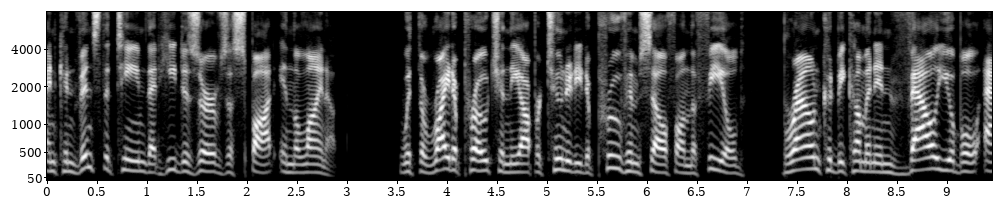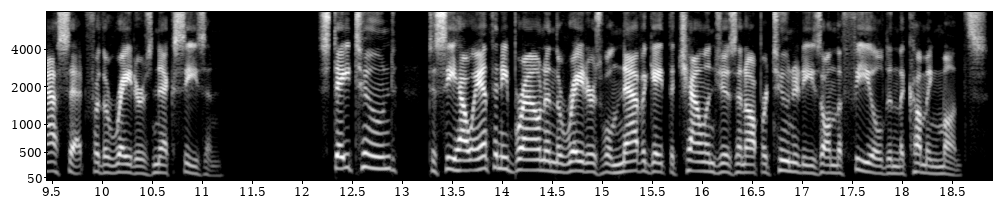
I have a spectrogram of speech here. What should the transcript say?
and convince the team that he deserves a spot in the lineup. With the right approach and the opportunity to prove himself on the field, Brown could become an invaluable asset for the Raiders next season. Stay tuned to see how Anthony Brown and the Raiders will navigate the challenges and opportunities on the field in the coming months.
